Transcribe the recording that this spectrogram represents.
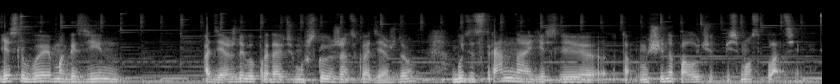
Если вы магазин одежды, вы продаете мужскую и женскую одежду. Будет странно, если там, мужчина получит письмо с платьями,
